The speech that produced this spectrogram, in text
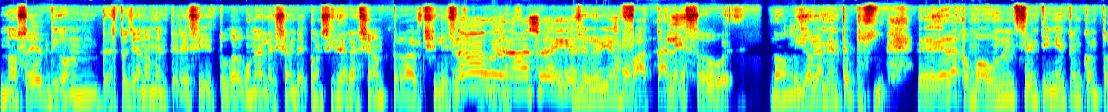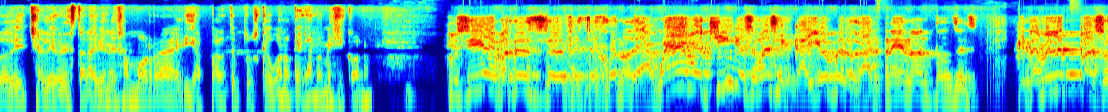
No sé, digo, después ya no me enteré si tuvo alguna lesión de consideración, pero al chile sí. No, güey, nada más fue Se ve bien fatal eso, güey. ¿No? Y obviamente, pues era como un sentimiento en contra de chale, estará bien esa morra y aparte, pues qué bueno que ganó México, ¿no? Pues sí, aparte se festejó, ¿no? De a huevo, chingue, se, se cayó, pero gané, ¿no? Entonces, que también le pasó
